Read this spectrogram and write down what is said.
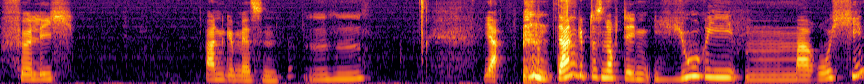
Völlig angemessen. Mhm. Ja, dann gibt es noch den Juri Marochin.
